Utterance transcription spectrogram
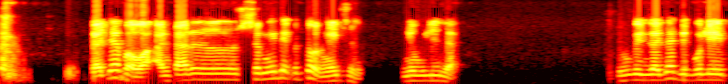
Dajjal bawa antara semirip betul dengan Isa. Ini mujizat. Bila Dajjal dia boleh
